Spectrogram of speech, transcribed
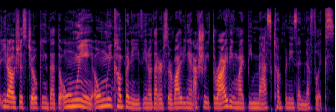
You know, I was just joking that the only only companies you know that are surviving and actually thriving might be mass companies and Netflix.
